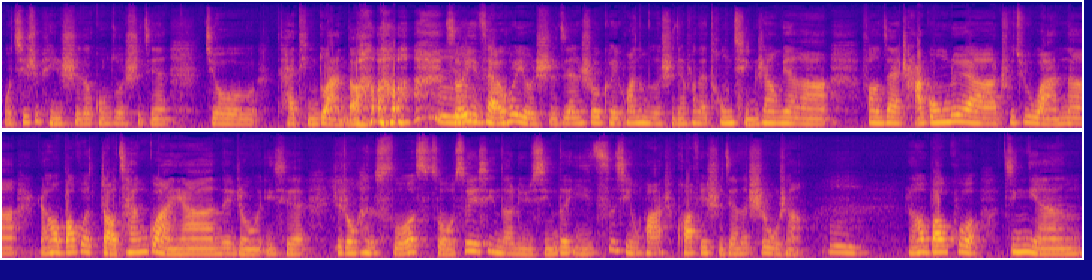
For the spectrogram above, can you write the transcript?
我其实平时的工作时间就还挺短的，所以才会有时间说可以花那么多时间放在通勤上面啊，放在查攻略啊，出去玩呐，然后包括找餐馆呀那种一些这种很琐琐碎性的旅行的一次性花花费时间的事物上，嗯，然后包括今年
